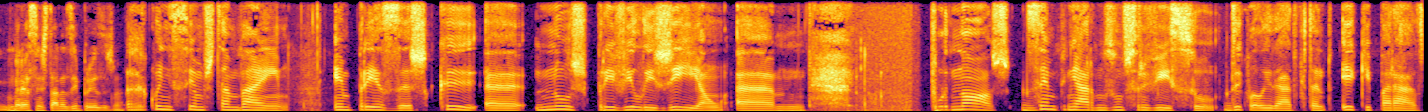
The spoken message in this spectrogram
merecem estar nas empresas. Não é? Reconhecemos também empresas que uh, nos privilegiam. Uh, por nós desempenharmos um serviço de qualidade, portanto, equiparado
